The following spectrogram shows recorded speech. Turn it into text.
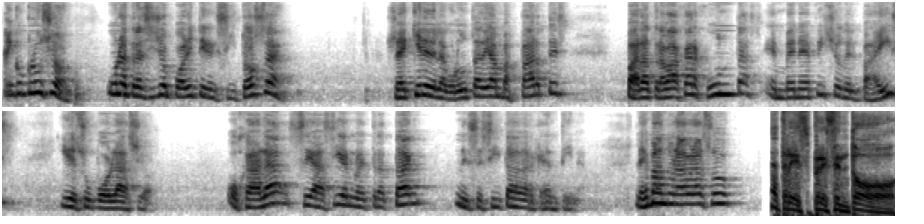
En conclusión, una transición política exitosa requiere de la voluntad de ambas partes para trabajar juntas en beneficio del país y de su población. Ojalá sea así en nuestra tan necesitada Argentina. Les mando un abrazo. 3 presentó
